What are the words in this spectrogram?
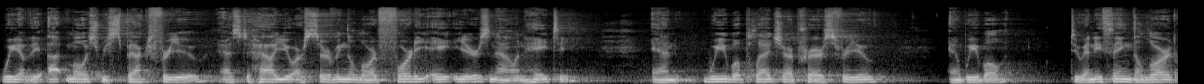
We have the utmost respect for you as to how you are serving the Lord 48 years now in Haiti. And we will pledge our prayers for you, and we will do anything the Lord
